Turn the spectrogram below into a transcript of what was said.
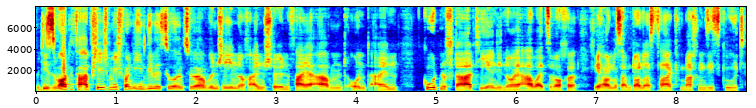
Mit diesen Worten verabschiede ich mich von Ihnen, liebe Zuhörer und Zuhörer, wünsche Ihnen noch einen schönen Feierabend und einen guten Start hier in die neue Arbeitswoche. Wir hören uns am Donnerstag. Machen Sie es gut.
